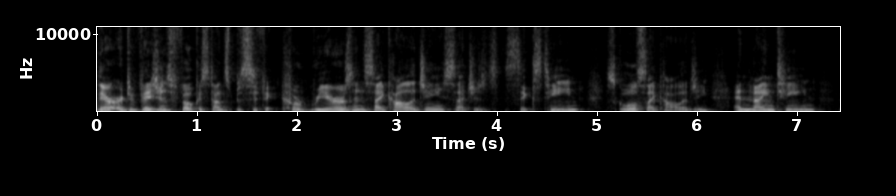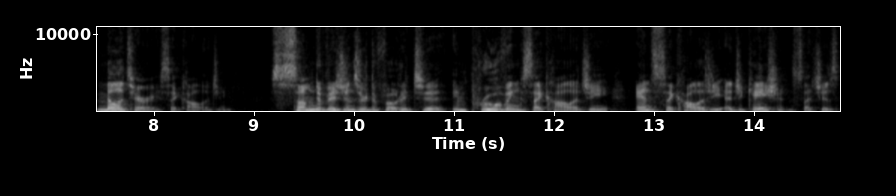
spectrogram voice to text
There are divisions focused on specific careers in psychology, such as 16, school psychology, and 19, military psychology. Some divisions are devoted to improving psychology and psychology education, such as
